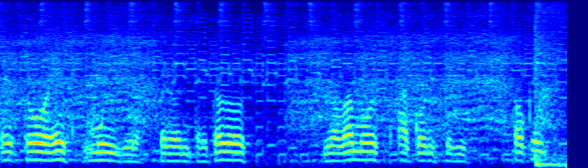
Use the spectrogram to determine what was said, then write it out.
Esto es muy duro, pero entre todos lo vamos a conseguir. ¿Ok?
